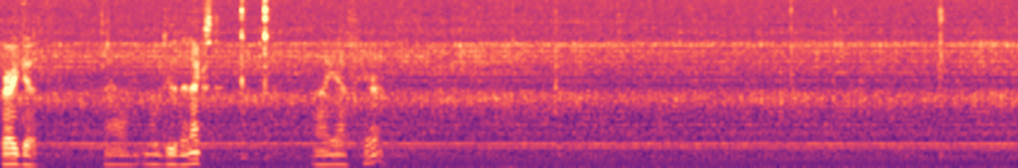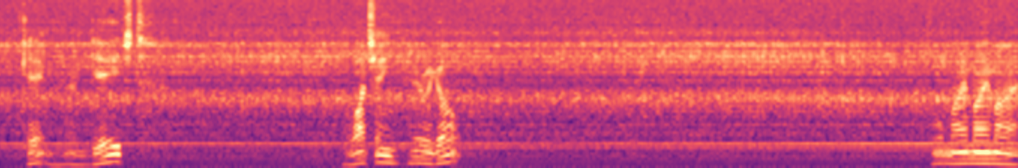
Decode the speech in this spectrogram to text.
Very good. We'll do the next IF here. Okay, we're engaged. Watching, here we go. Oh my, my, my.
